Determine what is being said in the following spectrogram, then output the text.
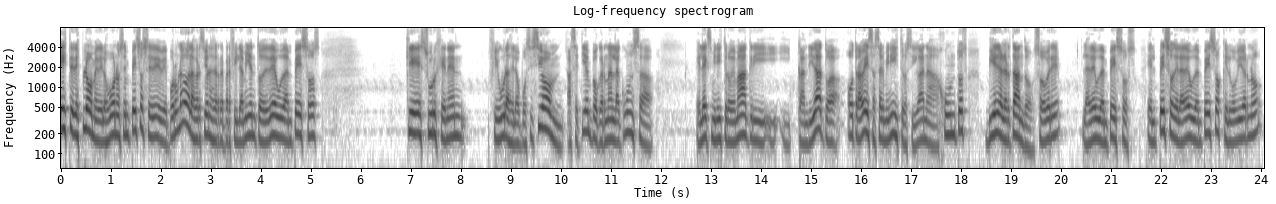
este desplome de los bonos en pesos se debe, por un lado, a las versiones de reperfilamiento de deuda en pesos que surgen en figuras de la oposición. Hace tiempo que Hernán Lacunza, el ex ministro de Macri y, candidato a, otra vez a ser ministro si gana juntos, viene alertando sobre la deuda en pesos, el peso de la deuda en pesos que el gobierno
